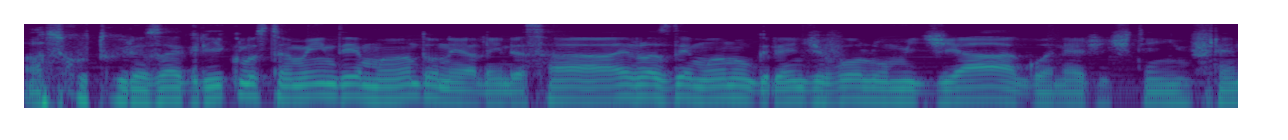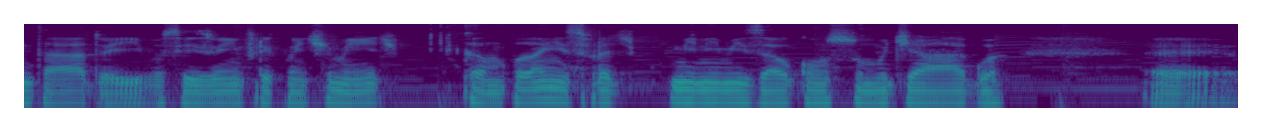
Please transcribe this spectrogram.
As culturas agrícolas também demandam, né, além dessa área, elas demandam um grande volume de água, né? A gente tem enfrentado aí, vocês veem frequentemente, campanhas para minimizar o consumo de água, é,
